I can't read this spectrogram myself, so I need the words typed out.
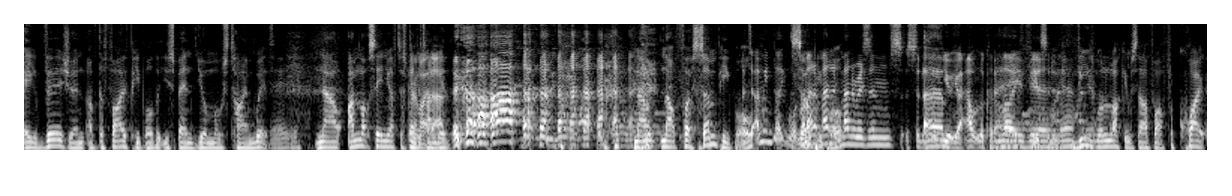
a version of the five people that you spend your most time with. Now, I'm not saying you have to spend your Don't time like with. now, now, for some people, I mean, like what, Some man, man- people- mannerisms, sort of um, your, your outlook on life, your sort of yeah. V's will lock himself off for quite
